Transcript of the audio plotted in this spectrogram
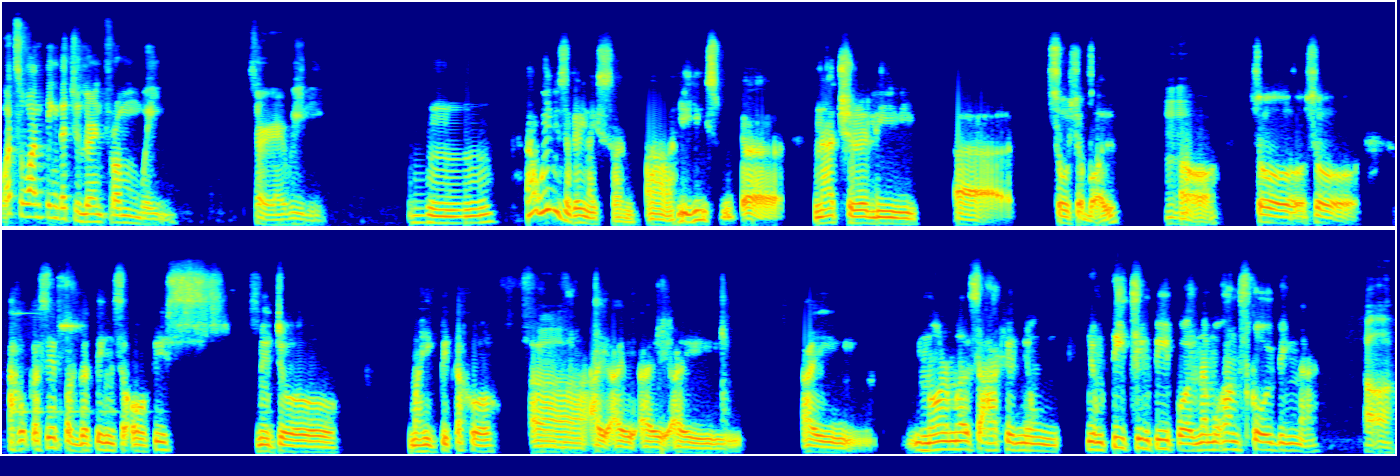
What's one thing that you learned from Wayne? Sir, really? Hmm. Ah, Wayne is a very nice son. Uh, he, he's uh, naturally uh, sociable. Mm-mm. Oo. So, so ako kasi pagdating sa office, medyo mahigpit ako. Uh, I, I, I, I, I, normal sa akin yung, yung teaching people na mukhang scolding na. Oo.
